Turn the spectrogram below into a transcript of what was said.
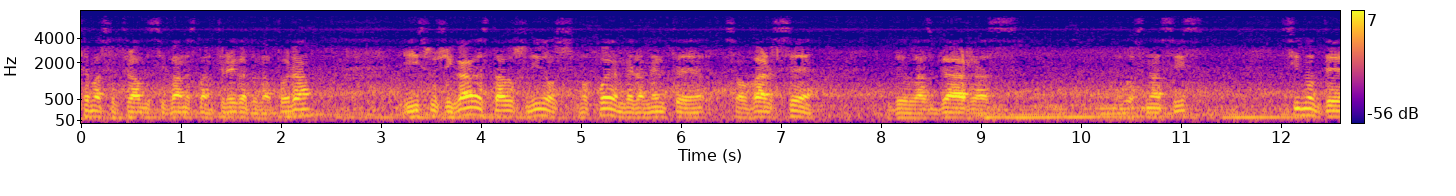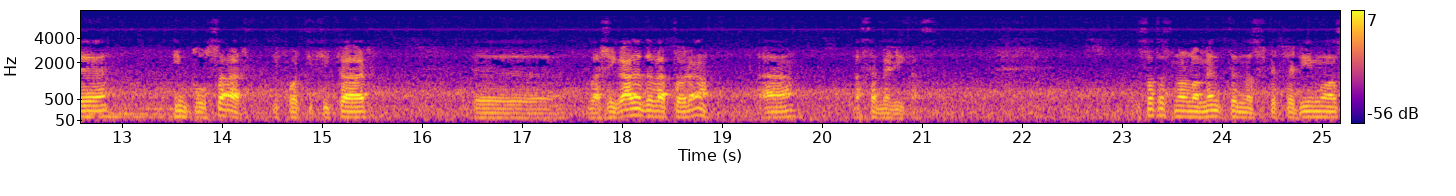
tema central de Sivan es la entrega de la Torah, y su llegada a Estados Unidos no fue meramente salvarse de las garras de los nazis, sino de impulsar y fortificar eh, la llegada de la Torah a las Américas. Nosotros normalmente nos referimos,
